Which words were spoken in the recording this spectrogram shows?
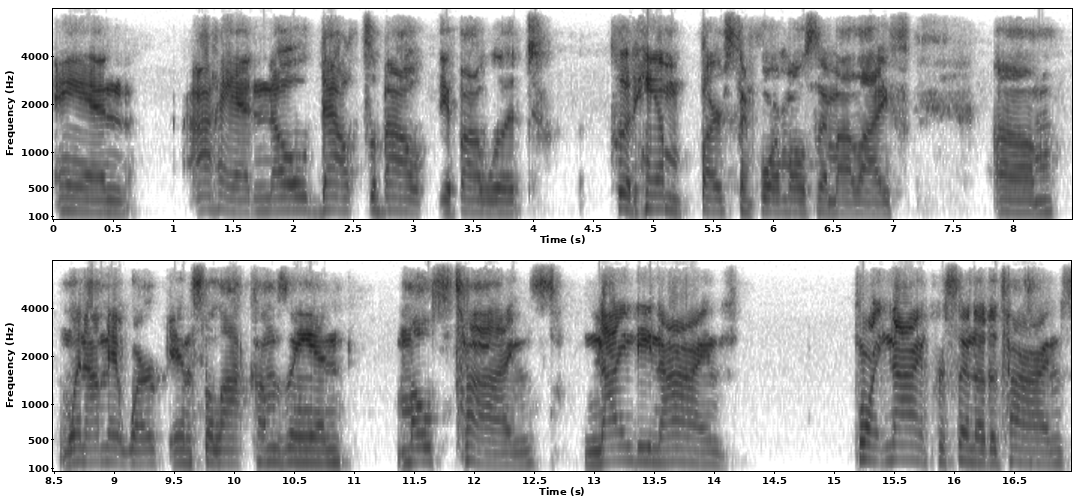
and I had no doubts about if I would put Him first and foremost in my life. Um, when I'm at work and Salat comes in, most times, 99.9% of the times,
